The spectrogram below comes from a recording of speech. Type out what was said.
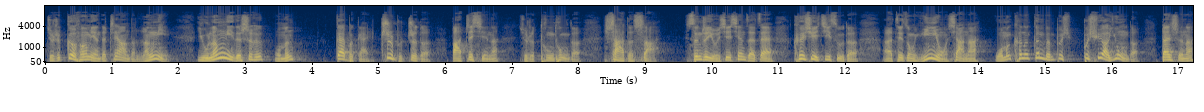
就是各方面的这样的能力，有能力的时候，我们该不该、值不值得把这些呢？就是统统的杀的杀，甚至有些现在在科学技术的啊这种运用下呢，我们可能根本不需不需要用的，但是呢。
